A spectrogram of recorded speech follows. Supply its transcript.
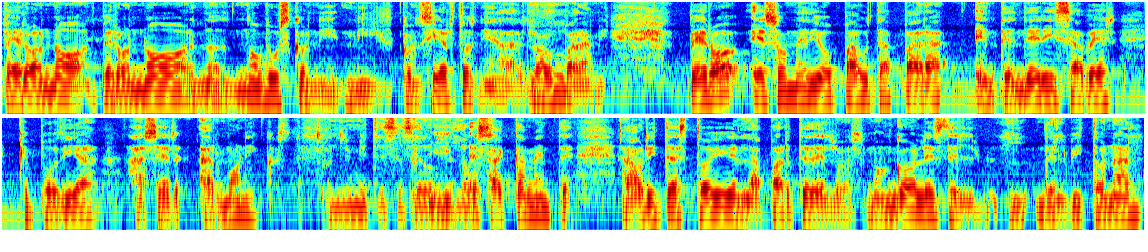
Pero no, pero no, no, busco ni, ni, conciertos ni nada. Lo hago para mí. Pero eso me dio pauta para entender y saber que podía hacer armónicos. límites hacia Exactamente. Ahorita estoy en la parte de los mongoles, del, del bitonal,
